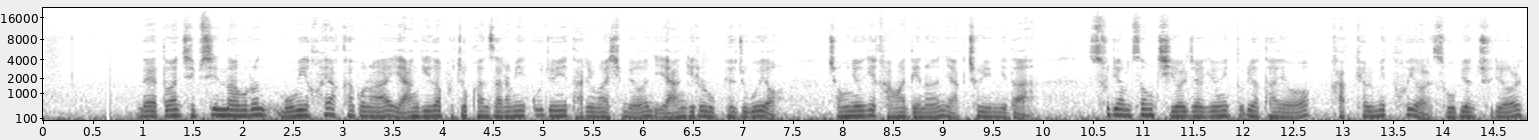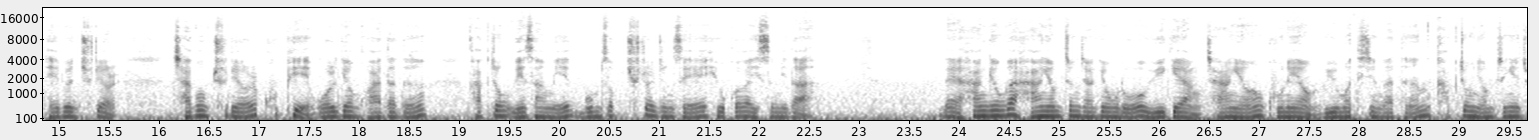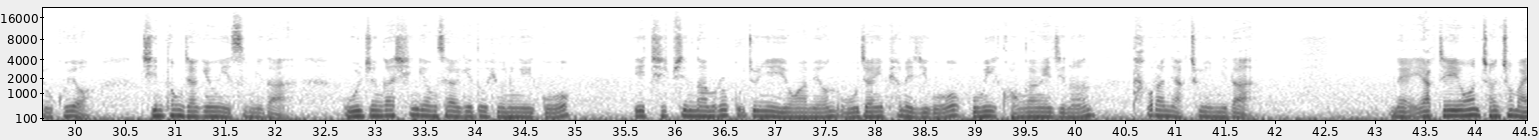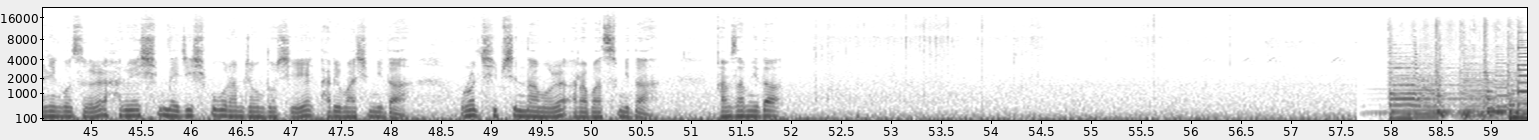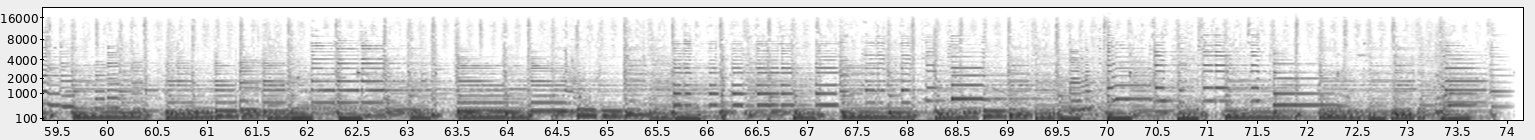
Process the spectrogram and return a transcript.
네, 또한 집신나물은 몸이 허약하거나 양기가 부족한 사람이 꾸준히 다려 마시면 양기를 높여주고요. 정력이 강화되는 약초입니다. 수렴성 지혈작용이 뚜렷하여 각혈 및 토열, 소변 출혈, 대변 출혈, 자궁 출혈, 코피, 월경 과다 등 각종 외상 및 몸속 출혈 증세에 효과가 있습니다. 네, 항균과 항염증 작용으로 위궤양, 장염, 구내염, 류머티즘 같은 각종 염증에 좋고요. 진통 작용이 있습니다. 우울증과 신경쇠약에도 효능이 있고 이 집신나무를 꾸준히 이용하면 오장이 편해지고 몸이 건강해지는 탁월한 약초입니다. 네, 약재용은 전초 말린 것을 하루에 10 내지 15g 정도씩 다려 마십니다. 오늘 집신나물 알아봤습니다. 감사합니다.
